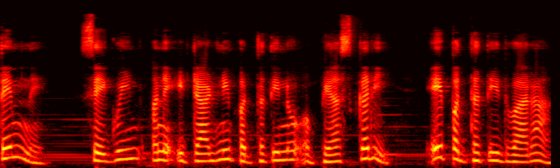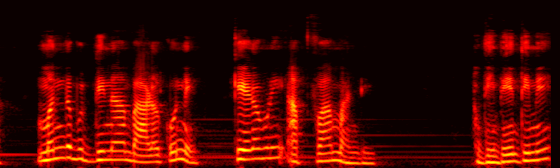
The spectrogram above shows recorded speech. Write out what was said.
તેમને સેગુઇન અને ઇટાડની પદ્ધતિનો અભ્યાસ કરી એ પદ્ધતિ દ્વારા મંદબુદ્ધિના બાળકોને કેળવણી આપવા માંડી. ધીમે ધીમે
